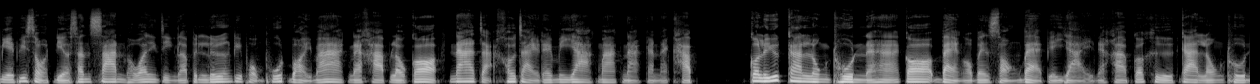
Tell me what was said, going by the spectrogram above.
มี episode เดียวสั้นๆ เพราะว่าจริงๆ แล้วเป็นเรื่องที่ผมพูดบ่อยมากนะครับแล้วก็น่าจะเข้าใจได้ไม่ยากมากนักกันนะครับกลยุทธ์การลงทุนนะฮะก็แบ่งออกเป็น 2 แบบใหญ่ๆนะครับก็คือการลงทุน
